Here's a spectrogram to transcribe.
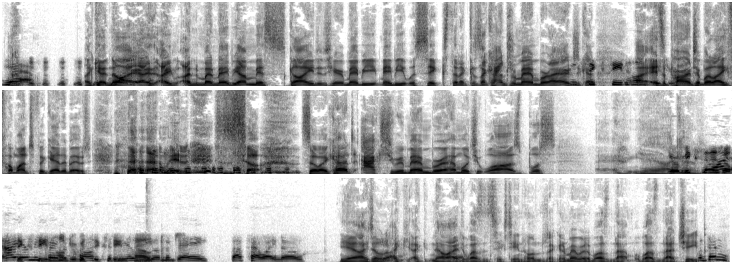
Yeah. Okay, no, I, I, I, I, maybe I'm misguided here. Maybe, maybe it was six then, because I can't remember. I actually can't. 1600 I- it's a part of my life I want to forget about. I mean, so, so I can't actually remember how much it was. But uh, yeah, You're can't- mixing it up I, I only came 1600 with across the bill the other 16,000. day. That's how I know. Yeah, I don't. I, I, no, I, it wasn't sixteen hundred. I can remember it wasn't that. It wasn't that cheap. But then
